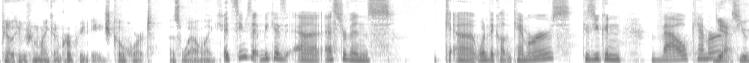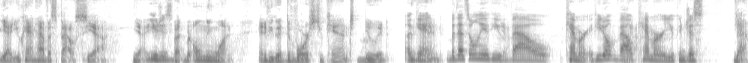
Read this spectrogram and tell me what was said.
people who from like an appropriate age cohort as well. Like It seems that because uh, Estraven's, uh, what do they call them? Kemmerers? Because you can vow Kemmer. yes, you yeah you can't have a spouse. Yeah, yeah. You just- but but only one. And if you get divorced, you can't do it again. again. But that's only if you vow Kemmer. If you don't vow Kemmer, you can just Yeah,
